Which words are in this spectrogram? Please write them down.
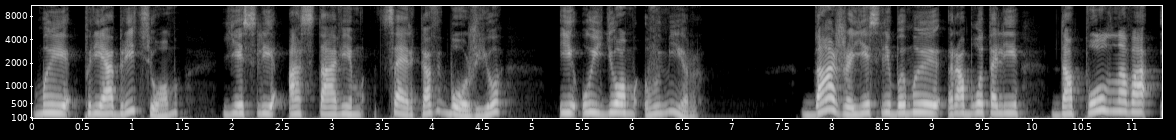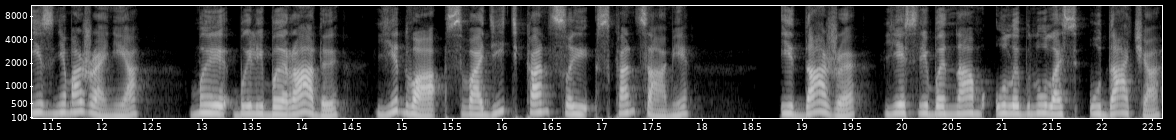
мы приобретем, если оставим Церковь Божью и уйдем в мир? Даже если бы мы работали до полного изнеможения, мы были бы рады едва сводить концы с концами, и даже если бы нам улыбнулась удача,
